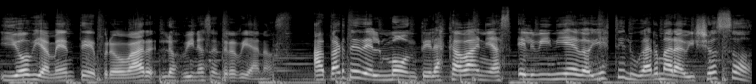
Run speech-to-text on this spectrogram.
y obviamente probar los vinos entrerrianos. Aparte del monte, las cabañas, el viñedo y este lugar maravilloso,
